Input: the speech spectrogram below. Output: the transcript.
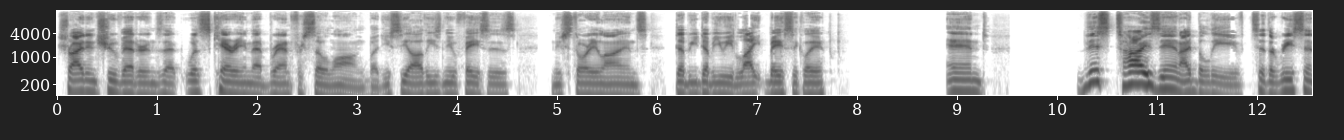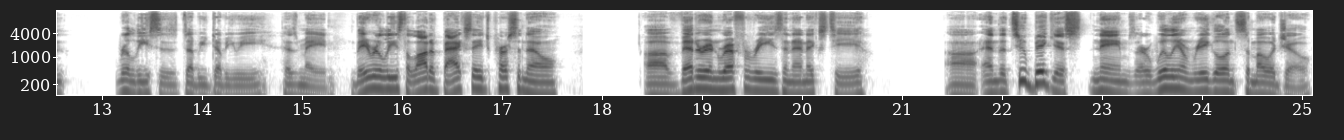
tried and true veterans that was carrying that brand for so long. But you see all these new faces, new storylines, WWE light basically. And this ties in, I believe, to the recent releases WWE has made. They released a lot of backstage personnel, uh, veteran referees in NXT, uh, and the two biggest names are William Regal and Samoa Joe.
